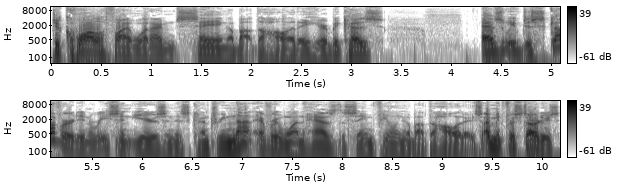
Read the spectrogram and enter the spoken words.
to qualify what I'm saying about the holiday here because, as we've discovered in recent years in this country, not everyone has the same feeling about the holidays. I mean, for starters,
